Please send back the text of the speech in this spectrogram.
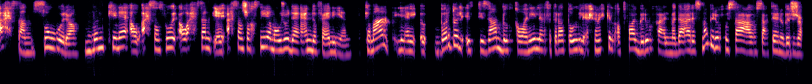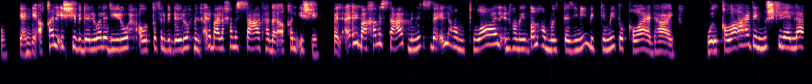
أحسن صورة ممكنة أو أحسن صوره أو أحسن يعني أحسن شخصية موجودة عنده فعليا. كمان يعني برضه الالتزام بالقوانين لفترات طويلة إحنا بنحكي الأطفال بيروحوا على المدارس ما بيروحوا ساعة وساعتين وبيرجعوا. يعني أقل شيء بده الولد يروح أو الطفل بده يروح من أربع لخمس ساعات هذا أقل شيء فالأربع خمس ساعات بالنسبة لهم طوال إنهم يضلهم ملتزمين بكمية القواعد هاي. والقواعد المشكلة لا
